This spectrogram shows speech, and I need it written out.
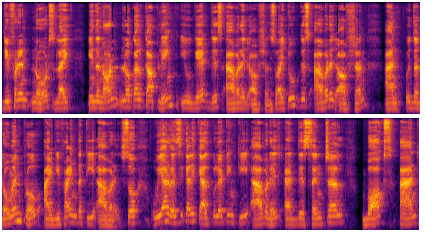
different nodes like in the non-local coupling you get this average option. So i took this average option and with the domain probe i defined the t average. So we are basically calculating t average at this central box and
